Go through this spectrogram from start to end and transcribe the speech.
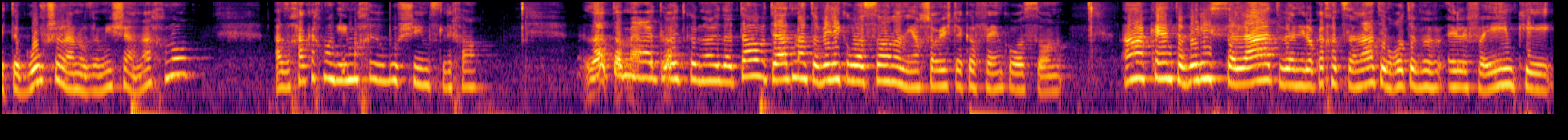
את הגוף שלנו ומי שאנחנו, אז אחר כך מגיעים החרבושים, סליחה. זאת אומרת, לא התכוננו לדעת, טוב, את יודעת מה, תביא לי קרואסון, אני עכשיו אשתה קפה עם קרואסון. אה, כן, תביא לי סלט, ואני לוקחת סלט עם רוטב אלף האיים, כי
